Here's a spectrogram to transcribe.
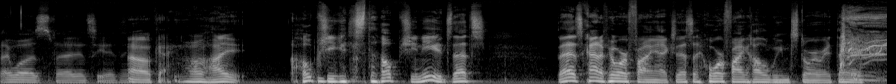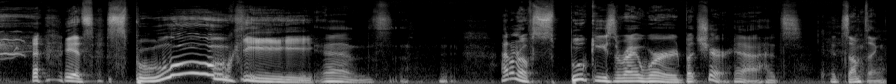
I was, but I didn't see anything. Oh, okay. Oh, I hope she gets the help she needs. That's that's kind of horrifying. Actually, that's a horrifying Halloween story right there. It's spooky. and it's- I don't know if spooky is the right word, but sure, yeah, it's it's something.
